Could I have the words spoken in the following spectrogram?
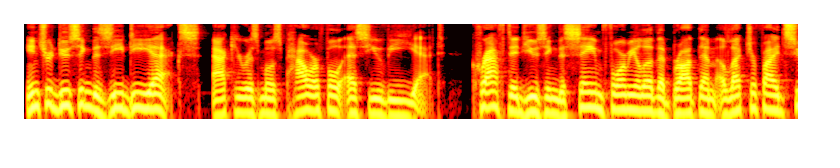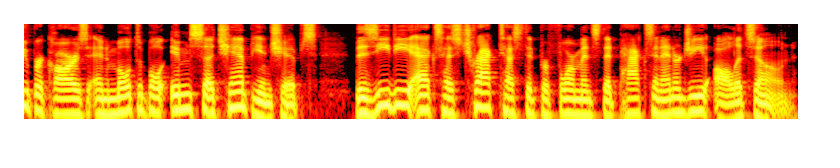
Introducing the ZDX, Acura's most powerful SUV yet. Crafted using the same formula that brought them electrified supercars and multiple IMSA championships, the ZDX has track tested performance that packs an energy all its own.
